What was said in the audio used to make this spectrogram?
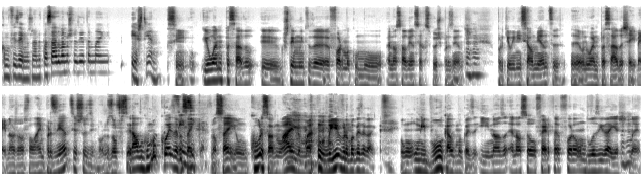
como fizemos no ano passado, vamos fazer também este ano. Sim, eu ano passado eh, gostei muito da forma como a nossa audiência recebeu os presentes. Uhum. Porque eu inicialmente, eh, no ano passado, achei, bem, nós vamos falar em presentes e as pessoas dizem, vão nos oferecer alguma coisa, Física. não sei, não sei, um curso online, uma, um livro, uma coisa qualquer, um, um e-book, alguma coisa. E nós, a nossa oferta foram duas ideias, uhum. né?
